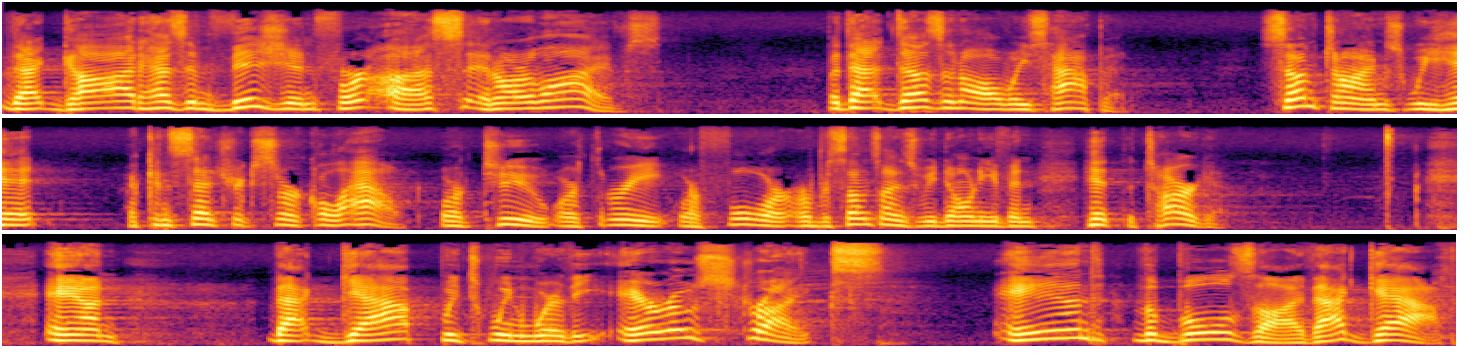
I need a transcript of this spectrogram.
that God has envisioned for us in our lives. But that doesn't always happen. Sometimes we hit a concentric circle out, or two, or three, or four, or sometimes we don't even hit the target. And that gap between where the arrow strikes and the bullseye, that gap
